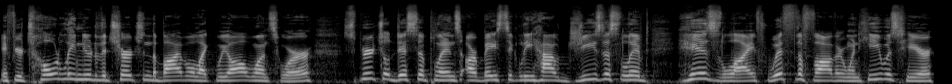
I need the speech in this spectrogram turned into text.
if you're totally new to the church and the Bible, like we all once were, spiritual disciplines are basically how Jesus lived his life with the Father when he was here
